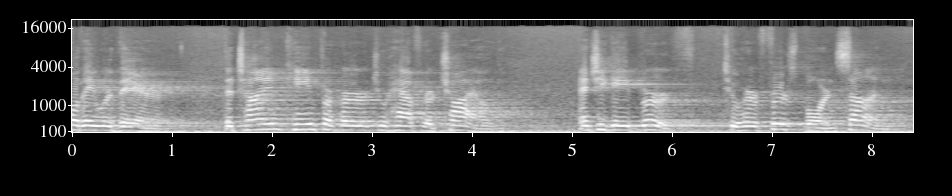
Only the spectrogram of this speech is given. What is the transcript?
While they were there, the time came for her to have her child, and she gave birth to her firstborn son.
